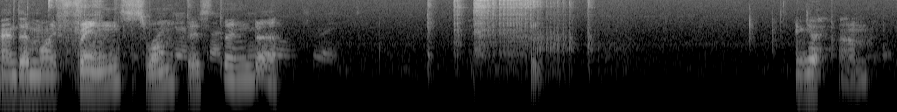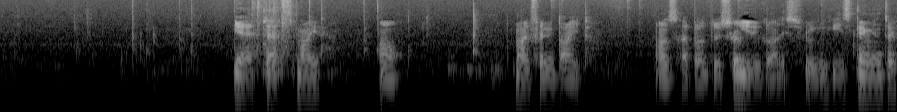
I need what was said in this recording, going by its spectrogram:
And then my friend's one is down there. And yeah, um, yeah, that's my, oh my friend died. I was about to show you guys who he's going to.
